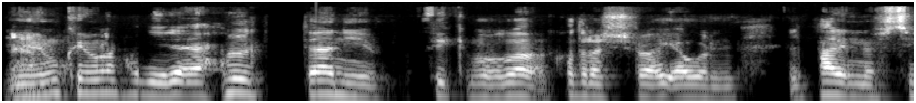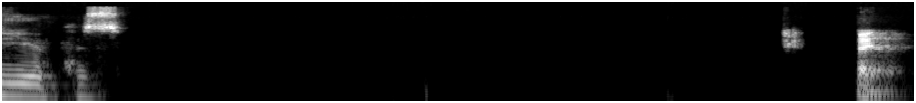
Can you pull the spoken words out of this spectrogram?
يعني نعم. ممكن الواحد يلاقي حلول تانية. فيك موضوع القدرة الشرائية أو الحالة النفسية بحس. طيب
